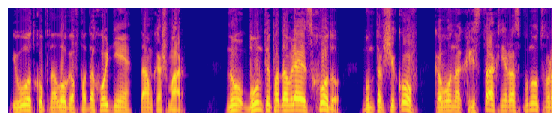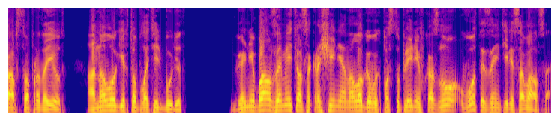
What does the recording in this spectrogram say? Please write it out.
и откуп налогов подоходнее, там кошмар. Ну, бунты подавляют сходу, бунтовщиков, кого на крестах не распнут, в рабство продают, а налоги кто платить будет? Ганнибал заметил сокращение налоговых поступлений в казну, вот и заинтересовался.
